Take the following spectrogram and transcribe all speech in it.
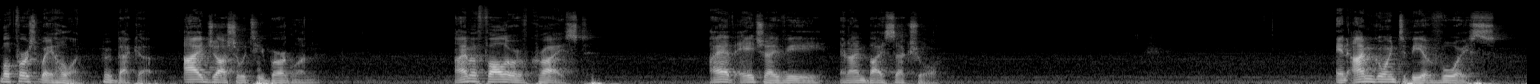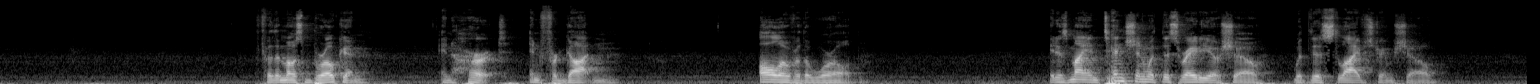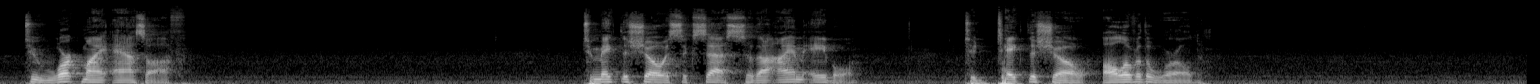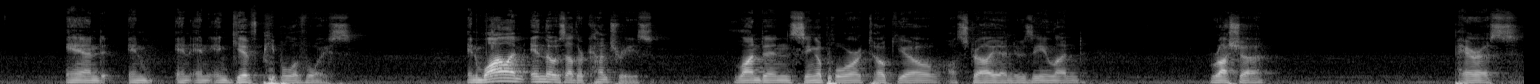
Well, first, wait, hold on. Let me back up. I, Joshua T. Berglund, I'm a follower of Christ. I have HIV and I'm bisexual. And I'm going to be a voice for the most broken and hurt and forgotten all over the world. It is my intention with this radio show, with this live stream show, to work my ass off to make the show a success so that I am able to take the show all over the world and, and, and, and, give people a voice. And while I'm in those other countries, London, Singapore, Tokyo, Australia, New Zealand, Russia, Paris,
